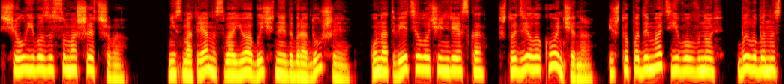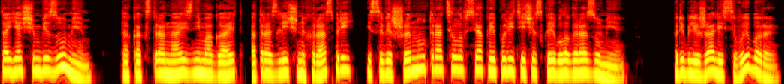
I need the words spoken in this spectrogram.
счел его за сумасшедшего. Несмотря на свое обычное добродушие, он ответил очень резко, что дело кончено, и что подымать его вновь было бы настоящим безумием, так как страна изнемогает от различных расприй и совершенно утратила всякое политическое благоразумие. Приближались выборы,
